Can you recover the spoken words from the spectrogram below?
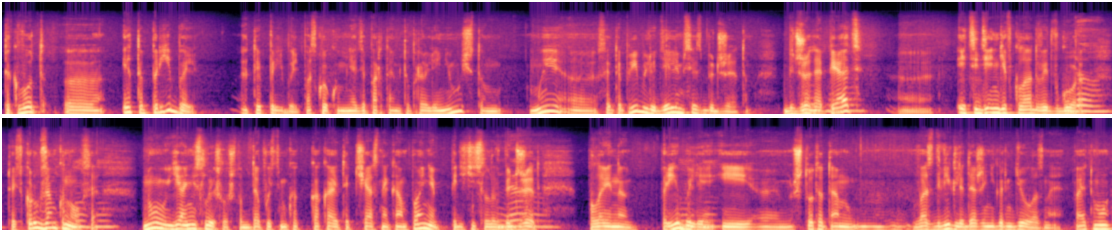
Так вот, э, эта прибыль, эта прибыль, поскольку у меня департамент управления имуществом, мы э, с этой прибылью делимся с бюджетом. Бюджет угу. опять э, эти деньги вкладывает в город. Да. То есть круг замкнулся. Угу. Ну, я не слышал, чтобы, допустим, как, какая-то частная компания перечислила в бюджет да. половину прибыли угу. и э, что-то там воздвигли, даже не грандиозное. Поэтому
